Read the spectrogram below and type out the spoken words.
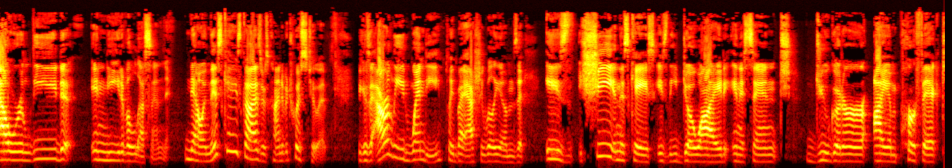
our lead in need of a lesson. Now, in this case, guys, there's kind of a twist to it. Because our lead, Wendy, played by Ashley Williams, is she, in this case, is the doe eyed, innocent, do gooder, I am perfect,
